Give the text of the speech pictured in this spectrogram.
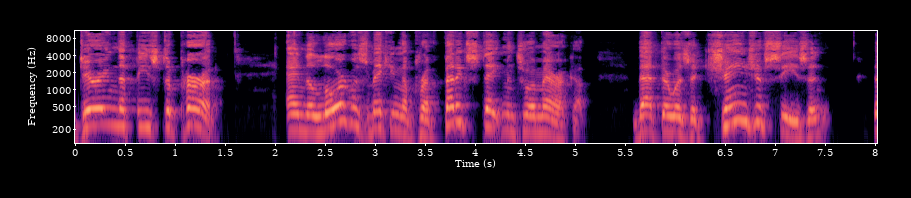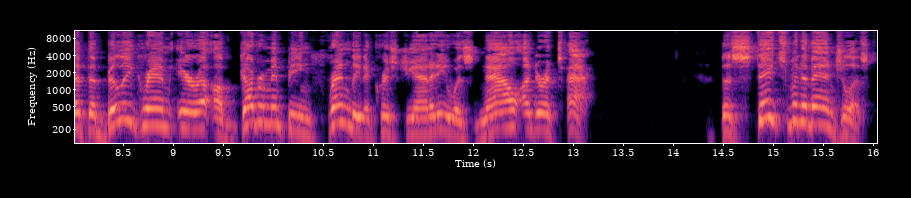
during the Feast of Purim. And the Lord was making a prophetic statement to America that there was a change of season, that the Billy Graham era of government being friendly to Christianity was now under attack. The statesman evangelist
